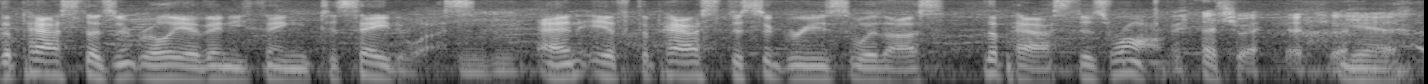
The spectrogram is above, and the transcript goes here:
the past doesn't really have anything to say to us. Mm-hmm. And if the past disagrees with us, the past is wrong. That's right. That's right. Yeah.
